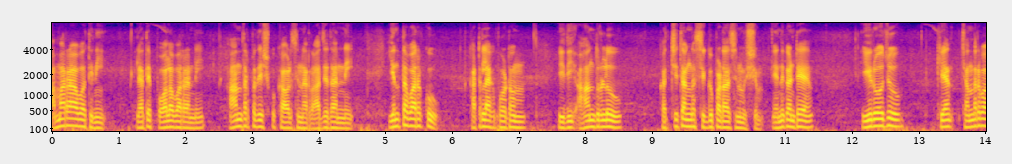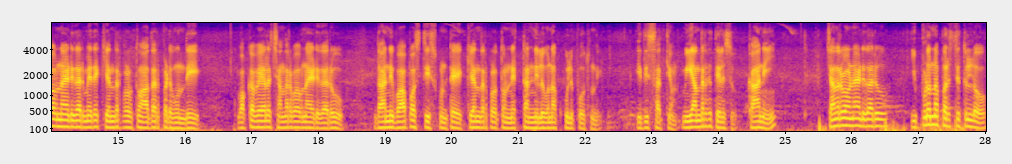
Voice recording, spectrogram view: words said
అమరావతిని లేకపోతే పోలవరాన్ని ఆంధ్రప్రదేశ్కు కావాల్సిన రాజధానిని ఇంతవరకు కట్టలేకపోవడం ఇది ఆంధ్రులు ఖచ్చితంగా సిగ్గుపడాల్సిన విషయం. ఎందుకంటే ఈరోజు కే చంద్రబాబు నాయుడు గారి మీదే కేంద్ర ప్రభుత్వం ఆధారపడి ఉంది. ఒకవేళ చంద్రబాబు నాయుడు గారు దాన్ని వాపసు తీసుకుంటే కేంద్ర ప్రభుత్వం నెట్ట నిలువున కూలిపోతుంది. ఇది సత్యం. మీ అందరికీ తెలుసు. కానీ చంద్రబాబు నాయుడు గారు ఇప్పుడున్న పరిస్థితుల్లో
